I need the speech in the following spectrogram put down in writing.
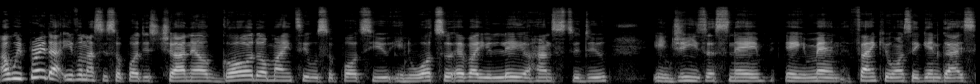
And we pray that even as you support this channel, God Almighty will support you in whatsoever you lay your hands to do in Jesus' name, amen. Thank you once again, guys.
